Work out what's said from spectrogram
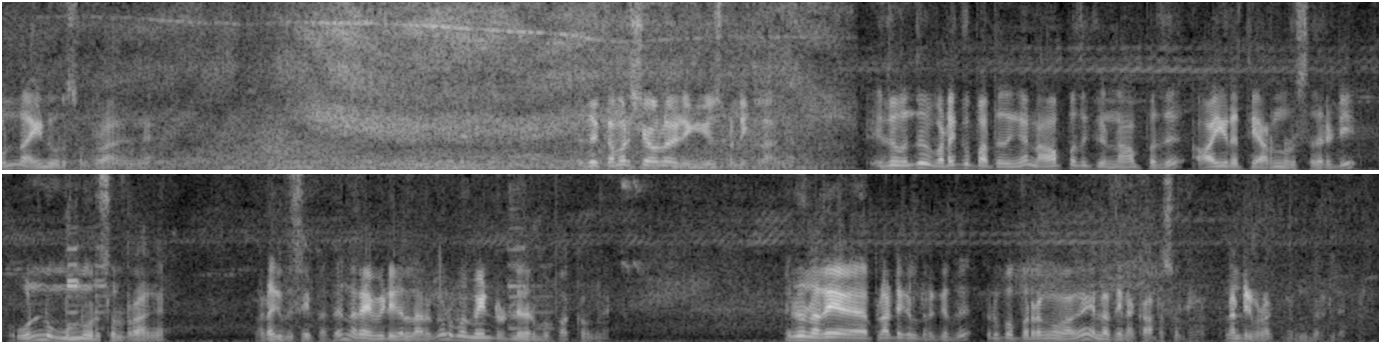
ஒன்று ஐநூறு சொல்கிறாங்கங்க இது கமர்ஷியலாக நீங்கள் யூஸ் பண்ணிக்கலாங்க. இது வந்து வடக்கு பார்த்ததுங்க நாற்பதுக்கு நாற்பது ஆயிரத்தி அறநூறு சதுரடி ஒன்று முந்நூறு சொல்கிறாங்க வடக்கு திசை பார்த்து நிறைய வீடுகள்லாம் இருக்கும் ரொம்ப மெயின் ரோட்லேருந்து ரொம்ப பக்கங்க இன்னும் நிறைய பிளாட்டுகள் இருக்குது விருப்பப்படுறவங்க வாங்க எல்லாத்தையும் நான் காட்ட சொல்கிறேன் நன்றி வணக்கம் நண்பர்களே.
